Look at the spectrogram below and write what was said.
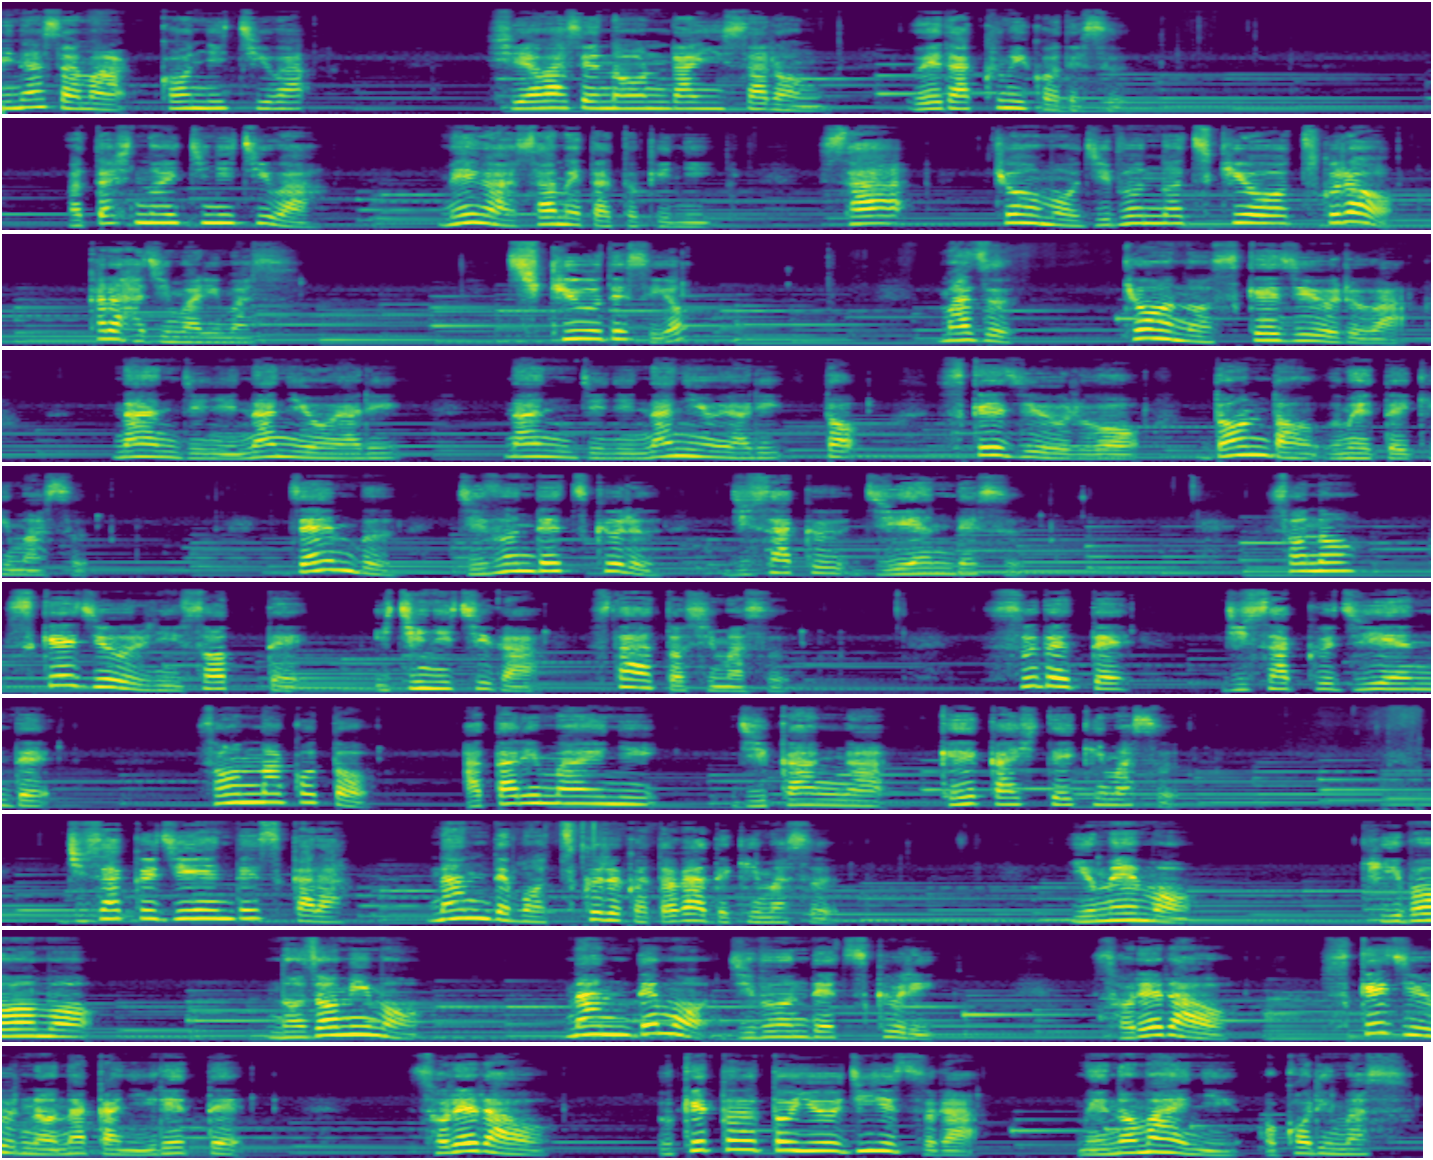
皆様こんにちは。幸せのオンラインサロン上田久美子です。私の一日は目が覚めた時にさあ今日も自分の地球を作ろうから始まります。地球ですよ。まず今日のスケジュールは何時に何をやり何時に何をやりとスケジュールをどんどん埋めていきます。全部自分で作る自作自演です。そのスケジュールに沿って一日がスタートします。すべて自作自演でそんなこと当たり前に時間が経過していきます。自作自演ですから何でも作ることができます。夢も希望も望みも何でも自分で作りそれらをスケジュールの中に入れてそれらを受け取るという事実が目の前に起こります。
